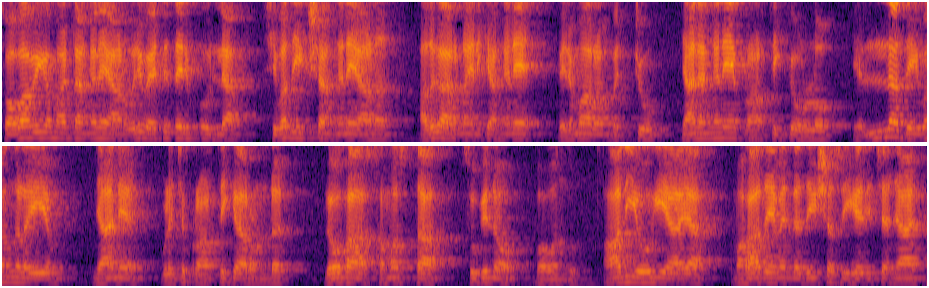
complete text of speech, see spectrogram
സ്വാഭാവികമായിട്ട് അങ്ങനെയാണ്. ഒരു വേറ്റിത്തെരിപ്പും ഇല്ല. ശിവദീക്ഷ അങ്ങനെയാണ്. അത് കാരണം എനിക്ക് അങ്ങനെ പെരുമാറാൻ പറ്റൂ. ഞാൻ അങ്ങനെ പ്രാർത്ഥിക്കുകയുള്ളൂ. എല്ലാ ദൈവങ്ങളെയും ഞാൻ വിളിച്ച് പ്രാർത്ഥിക്കാറുണ്ട്. ലോഹ സമസ്ത സുഖിനോ ഭവന്തു. ആദിയോഗിയായ മഹാദേവന്റെ ദീക്ഷ സ്വീകരിച്ച ഞാൻ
